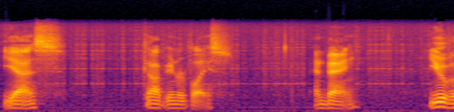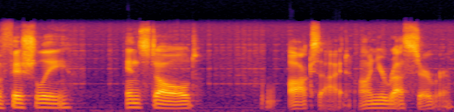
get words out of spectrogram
yes, copy and replace. And bang. You have officially installed Oxide on your Rust server.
